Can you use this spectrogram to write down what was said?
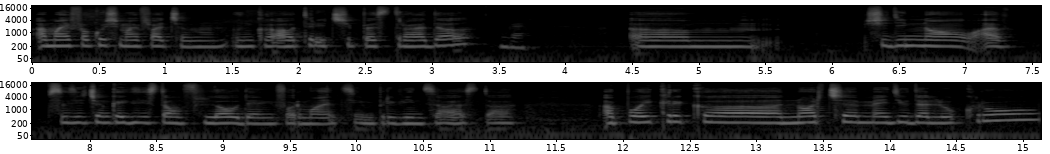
am mai făcut și mai facem încă outreach și pe stradă. Okay. Um, și din nou, a, să zicem că există un flow de informații în privința asta. Apoi, cred că în orice mediu de lucru,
